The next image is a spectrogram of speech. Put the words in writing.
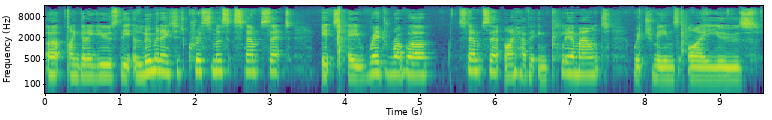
Uh, I'm going to use the Illuminated Christmas stamp set. It's a red rubber stamp set. I have it in clear mount, which means I use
